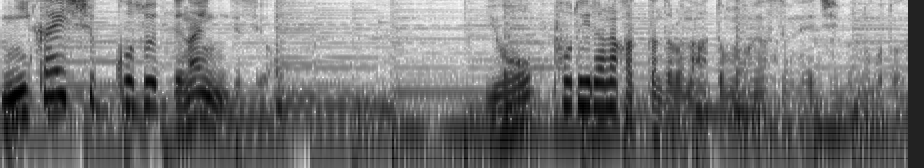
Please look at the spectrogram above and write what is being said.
2回出向するってないんですよ。よっぽどいらなかったんだろうなと思いますよね自分のことが。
